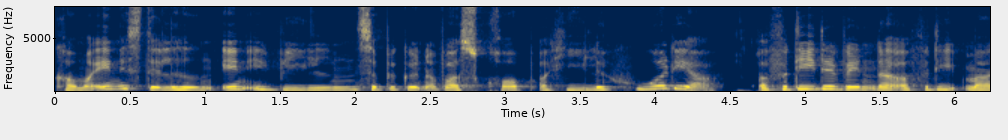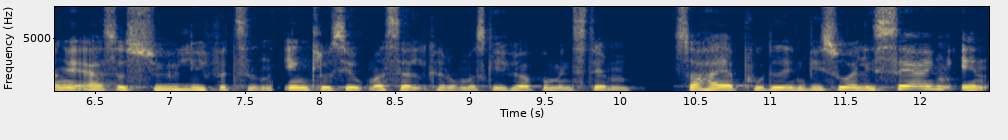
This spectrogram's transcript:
kommer ind i stillheden, ind i hvilen, så begynder vores krop at hele hurtigere. Og fordi det er vinter, og fordi mange er så syge lige for tiden, inklusiv mig selv, kan du måske høre på min stemme, så har jeg puttet en visualisering ind,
